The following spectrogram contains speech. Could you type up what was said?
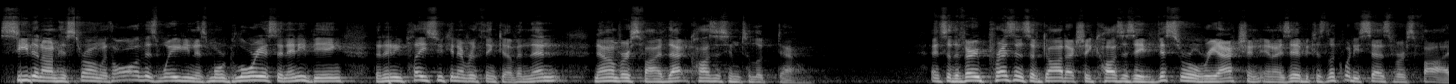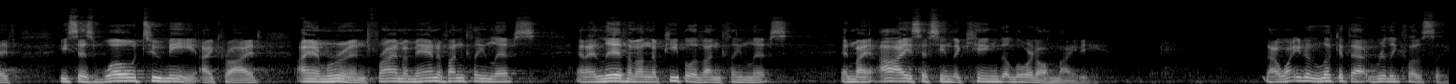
seated on his throne with all of his weightiness, more glorious than any being, than any place you can ever think of. And then, now in verse 5, that causes him to look down. And so the very presence of God actually causes a visceral reaction in Isaiah because look what he says, verse 5. He says, Woe to me, I cried. I am ruined, for I am a man of unclean lips, and I live among a people of unclean lips, and my eyes have seen the King, the Lord Almighty. Now, I want you to look at that really closely.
